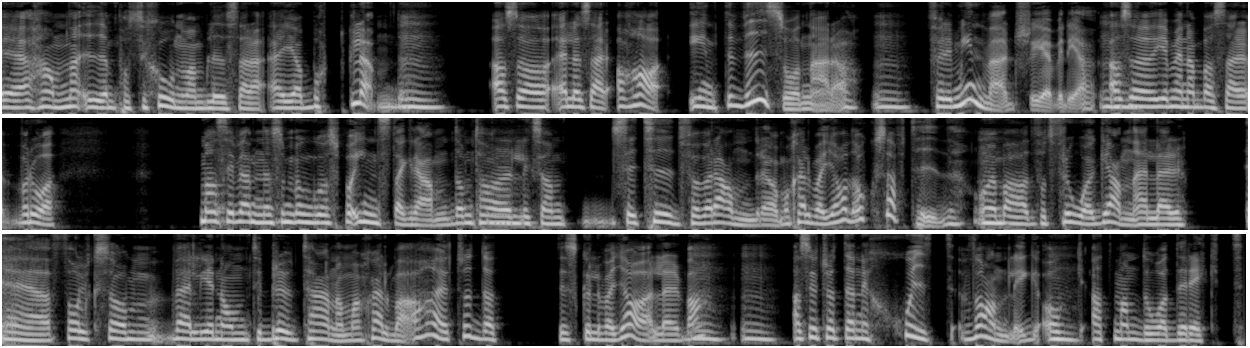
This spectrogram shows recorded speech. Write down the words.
eh, hamna i en position där man blir så här, är jag bortglömd? mm, Alltså, eller så här, aha, är inte vi så nära? mm, För i min värld så är vi det. Mm. Alltså, jag menar bara så här, vadå? Man ser vänner som umgås på Instagram, de tar Mm. liksom, sig tid för varandra. Och man själv bara, jag hade också haft tid om Mm. jag bara hade fått frågan. Eller eh, folk som väljer någon till brudtärna och man själv bara, aha, jag trodde att det skulle vara jag, eller va? mm, mm, Alltså jag tror att den är skitvanlig och Mm. att man då direkt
